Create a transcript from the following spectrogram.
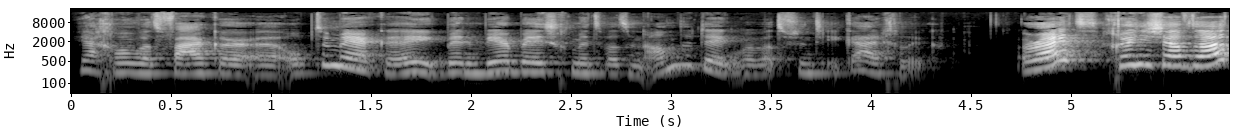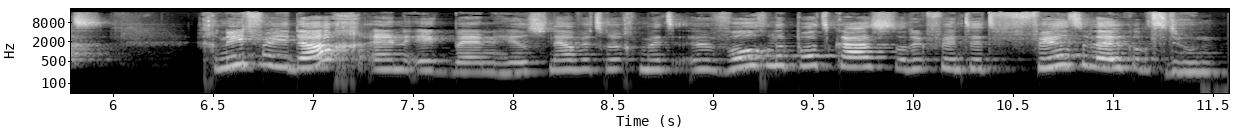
ja, gewoon wat vaker uh, op te merken. Hey, ik ben weer bezig met wat een ander denkt, maar wat vind ik eigenlijk? Alright? Gun jezelf dat. Geniet van je dag. En ik ben heel snel weer terug met een volgende podcast. Want ik vind dit veel te leuk om te doen.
